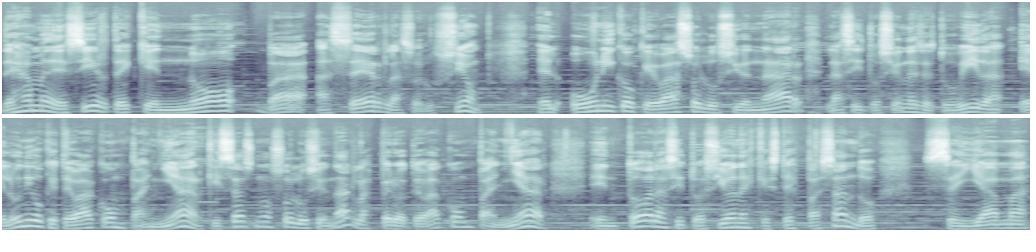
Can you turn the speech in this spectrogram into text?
déjame decirte que no va a ser la solución. El único que va a solucionar las situaciones de tu vida, el único que te va a acompañar, quizás no solucionarlas, pero te va a acompañar en todas las situaciones que estés pasando se llama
